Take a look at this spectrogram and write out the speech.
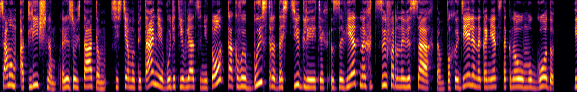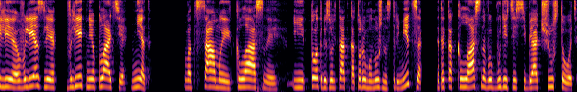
Самым отличным результатом системы питания будет являться не то, как вы быстро достигли этих заветных цифр на весах, там похудели наконец-то к Новому году или влезли в летнее платье. Нет. Вот самый классный и тот результат, к которому нужно стремиться, это как классно вы будете себя чувствовать,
